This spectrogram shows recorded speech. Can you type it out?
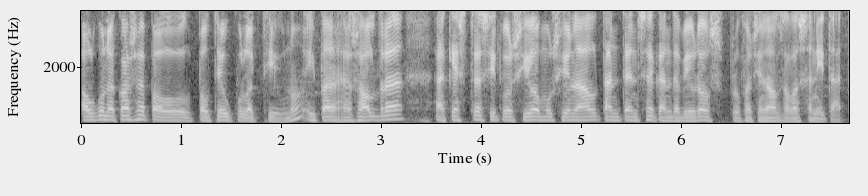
alguna cosa pel, pel teu col·lectiu, no? I per resoldre aquesta situació emocional tan tensa que han de viure els professionals de la sanitat.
